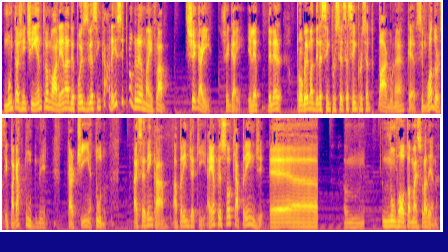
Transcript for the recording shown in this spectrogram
Muita gente entra no Arena depois vê assim, cara, esse programa aí, Flávio, chega aí, chega aí. Ele é, ele é, o problema dele é 100%, ser 100% pago, né? Que é simulador, você tem que pagar tudo nele. Cartinha, tudo. Aí você vem cá, aprende aqui. Aí a pessoa que aprende é, hum, não volta mais pra arena.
